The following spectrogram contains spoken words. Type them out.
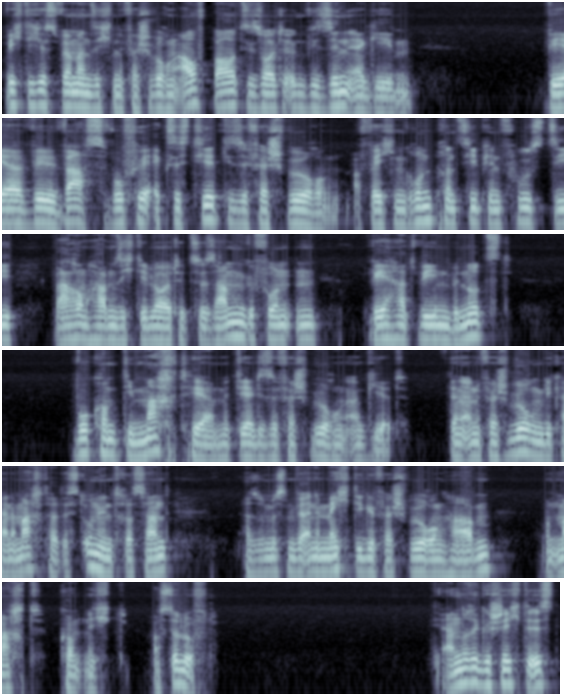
wichtig ist, wenn man sich eine Verschwörung aufbaut, sie sollte irgendwie Sinn ergeben. Wer will was? Wofür existiert diese Verschwörung? Auf welchen Grundprinzipien fußt sie? Warum haben sich die Leute zusammengefunden? Wer hat wen benutzt? Wo kommt die Macht her, mit der diese Verschwörung agiert? Denn eine Verschwörung, die keine Macht hat, ist uninteressant, also müssen wir eine mächtige Verschwörung haben, und Macht kommt nicht aus der Luft. Die andere Geschichte ist,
